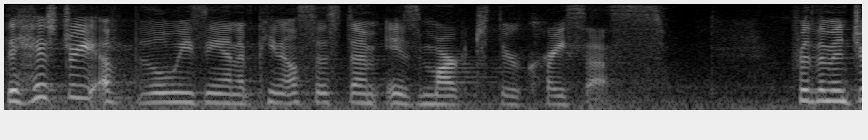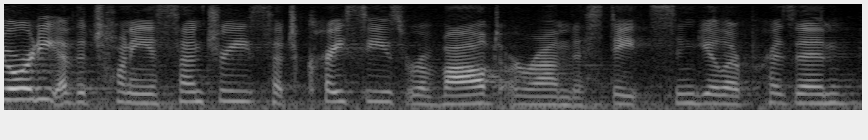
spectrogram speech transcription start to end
The history of the Louisiana penal system is marked through crisis. For the majority of the 20th century, such crises revolved around the state's singular prison,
